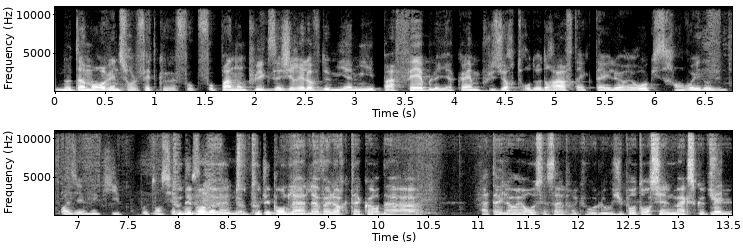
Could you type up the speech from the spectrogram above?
notamment reviennent sur le fait qu'il ne faut, faut, pas non plus exagérer. L'offre de Miami est pas faible. Il y a quand même plusieurs tours de draft avec Tyler Hero qui sera envoyé dans une troisième équipe potentiellement. Tout dépend de, tout, dépend de, la, valeur que tu accordes à, à, Tyler Hero, c'est ça le truc, ou du potentiel max que tu. Mais,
